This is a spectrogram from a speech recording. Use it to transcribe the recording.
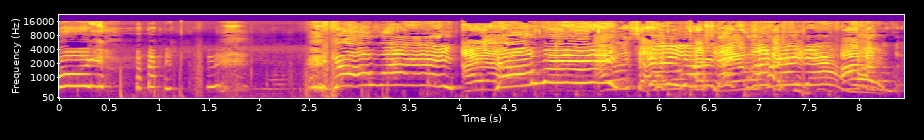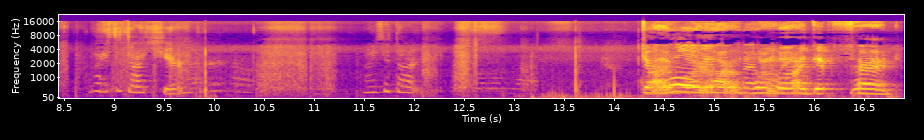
oh my gosh. Go away. I, uh, Go away. I was I have a question. I have a question. I What? have a, why is it dark here? Why is it dark? Dad, when, when will I get fed?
